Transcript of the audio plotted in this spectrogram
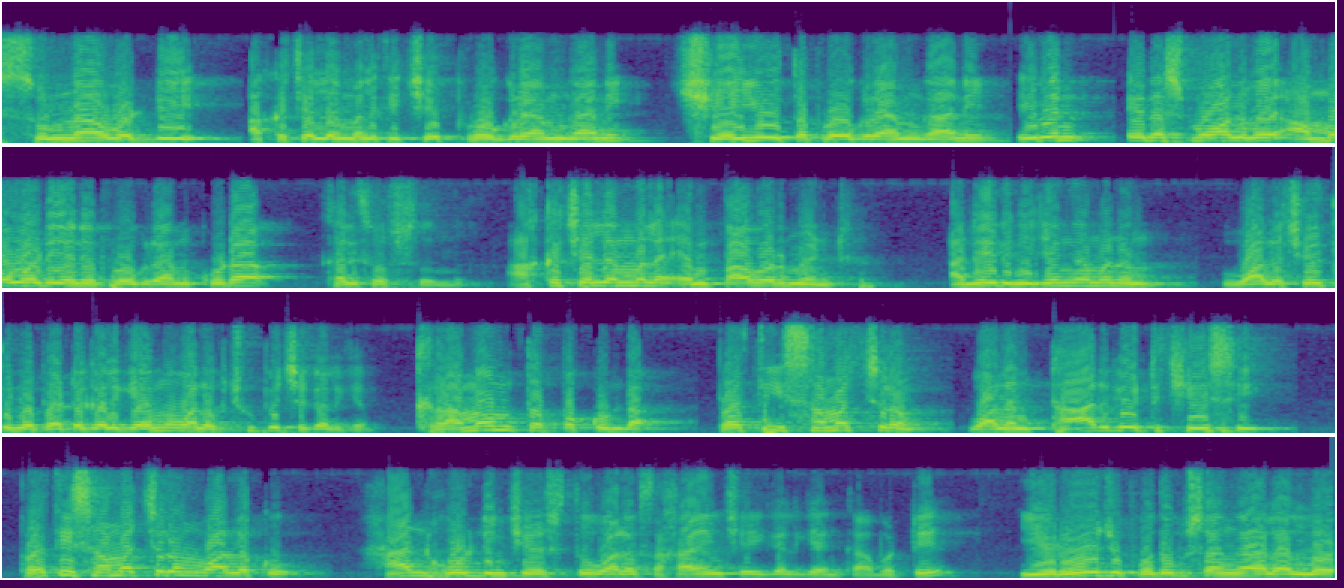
సున్నా వడ్డీ అక్క చెల్లెమ్మలకి ఇచ్చే ప్రోగ్రామ్ గాని చేయూత ప్రోగ్రామ్ గాని even in small way Amma Vodi అనే ప్రోగ్రామ్ కూడా కలిసి వస్తుంది అక్క చెల్లెమ్మల ఎంపవర్మెంట్ అనేది నిజంగా మనం వాళ్ళ చేతుల్లో పెట్టగలిగాము వాళ్ళకు చూపించగలిగాం. క్రమం తప్పకుండా ప్రతి సంవత్సరం వాళ్ళని టార్గెట్ చేసి ప్రతి సంవత్సరం వాళ్ళకు హ్యాండ్ హోల్డింగ్ చేస్తూ వాళ్ళకు సహాయం చేయగలిగాం కాబట్టి ఈ రోజు పొదుపు సంఘాలలో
